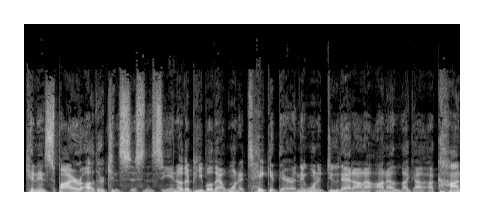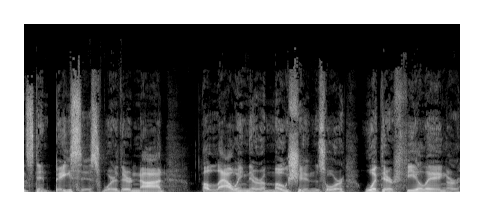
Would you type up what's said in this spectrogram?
can inspire other consistency and other people that want to take it there and they want to do that on a on a like a, a, constant basis where they're not allowing their emotions or what they're feeling or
